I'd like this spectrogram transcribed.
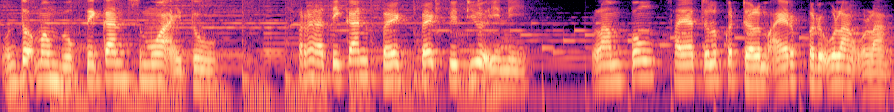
untuk membuktikan semua itu. Perhatikan baik-baik video ini. Lampung saya celup ke dalam air berulang-ulang.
